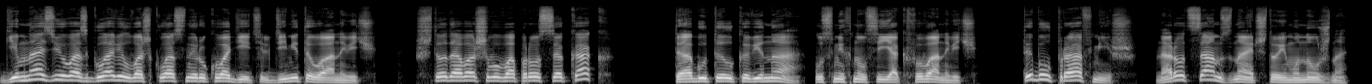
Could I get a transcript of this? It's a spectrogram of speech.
Гимназию возглавил ваш классный руководитель Демид Иванович. Что до вашего вопроса «как?» «Та бутылка вина», — усмехнулся Яков Иванович. «Ты был прав, Миш. Народ сам знает, что ему нужно,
